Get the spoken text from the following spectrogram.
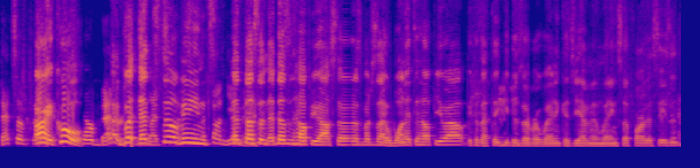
That's a All right, cool. Or better, but that that's- still that's- means that's you, that man. doesn't that doesn't help you out Stone, as much as I wanted to help you out because I think you Mhm. deserve a win because you haven't been winning so far this season.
